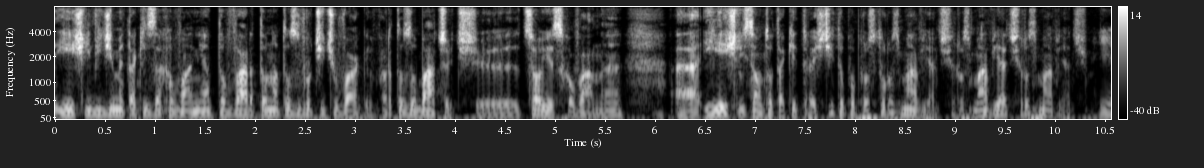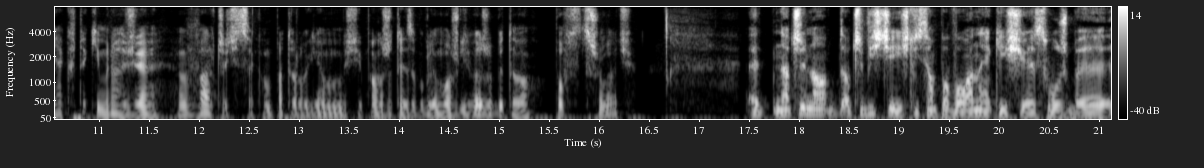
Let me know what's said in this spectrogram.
jeśli widzimy takie zachowania, to warto na to zwrócić uwagę. Warto warto zobaczyć, e, co jest chowane e, i jeśli są to takie treści, to po prostu rozmawiać, rozmawiać, rozmawiać. Jak w takim razie walczyć z taką patologią? Myśli pan, że to jest w ogóle możliwe, żeby to powstrzymać? E, znaczy, no, oczywiście, jeśli są powołane jakieś służby,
